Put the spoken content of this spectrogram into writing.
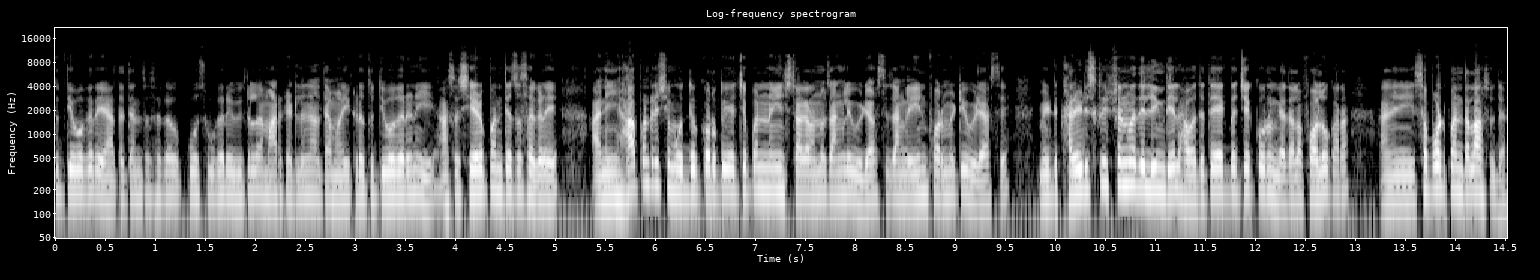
तुती वगैरे आहे. आता त्यांचं सगळं कोस वगैरे विकलं मार्केटला नाही त्यामुळे इकडे तुती वगैरे नाही असं शेड पण त्याचं सगळं आहे. आणि हा पण रेशीम उद्योग करतो. याचे पण इंस्टाग्रामला चांगले व्हिडिओ असते चांगले इन्फॉर्मेटिव्ह व्हिडिओ असते. मी खाली डिस्क्रिप्शनमध्ये लिंक देईल. हवं तर ते एकदा चेक करून घ्या. त्याला फॉलो करा. आणि सपोर्ट पण त्याला असू द्या.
